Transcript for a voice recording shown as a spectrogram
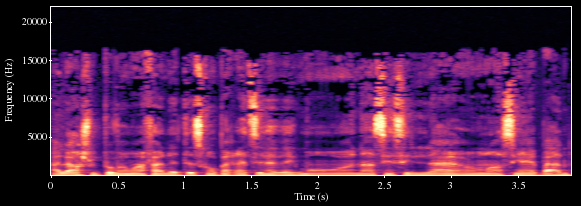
Alors je peux pas vraiment faire de tests comparatifs avec mon ancien cellulaire, mon ancien iPad.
